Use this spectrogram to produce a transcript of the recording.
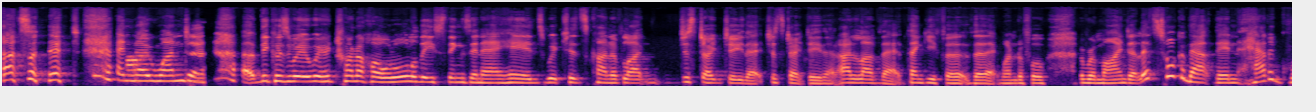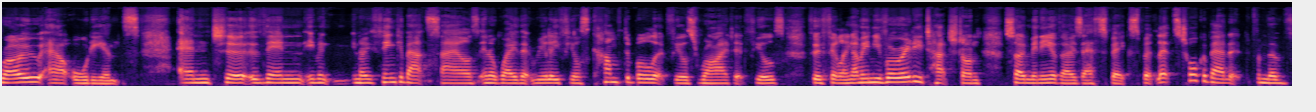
doesn't it? And no wonder uh, because we're we're trying to hold all of these things in our heads, which is kind of like just don't do that. Just don't do that. I love that. Thank you for, that wonderful reminder. Let's talk about then how to grow our audience and to then even, you know, think about sales in a way that really feels comfortable, it feels right, it feels fulfilling. I mean, you've already touched on so many of those aspects, but let's talk about it from the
